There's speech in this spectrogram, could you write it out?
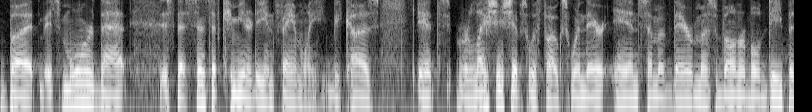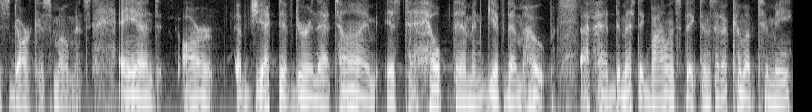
but it's more that it's that sense of community and family because it's relationships with folks when they're in some of their most vulnerable, deepest, darkest moments. And our objective during that time is to help them and give them hope. I've had domestic violence victims that have come up to me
